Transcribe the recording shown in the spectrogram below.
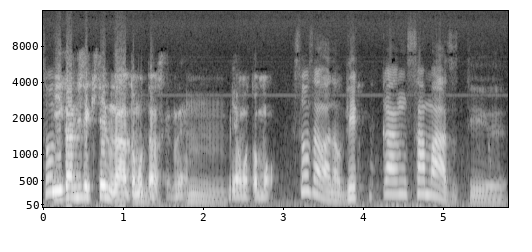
そういい感じで来てるなと思ったんですけどうね、ん。宮本も。ストーンさんは、あの、月刊サマーズっていう、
